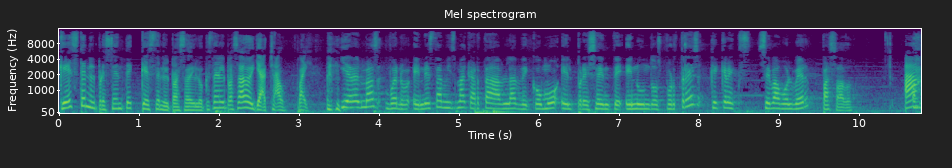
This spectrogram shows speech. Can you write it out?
qué está en el presente, qué está en el pasado. Y lo que está en el pasado, ya, chao, bye. Y además, bueno, en esta misma carta habla de cómo el presente en un 2x3, ¿qué crees? Se va a volver pasado. Ah,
